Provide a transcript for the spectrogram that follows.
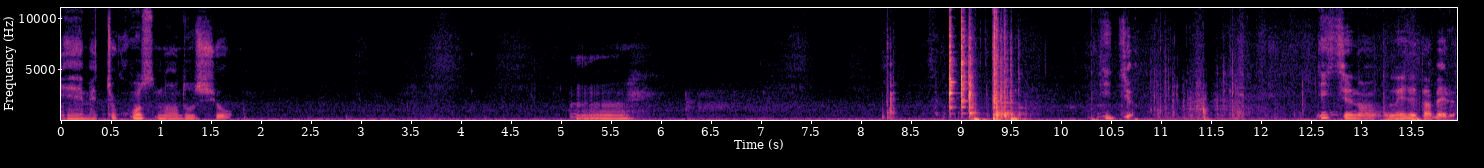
えー、めっちゃこぼすなどうしよう。うん。ティッシュの上で食べる。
